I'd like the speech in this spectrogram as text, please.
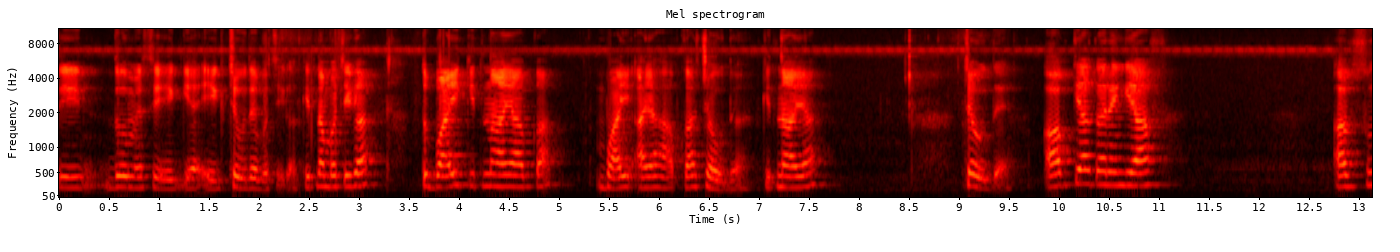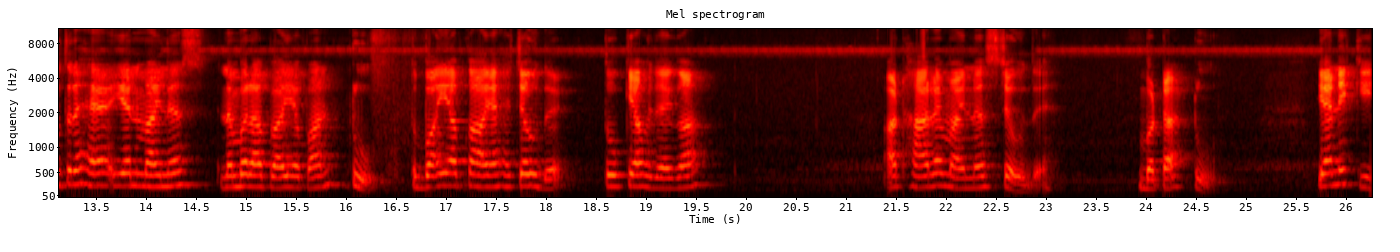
तीन, दो में से एक गया एक, चौदह बचेगा। कितना बचेगा? तो बाई कितना आया आपका? बाई आया आपका चौदह। कितना आया? चौदह। अब क्या करेंगे आप? अब सूत्र है n minus number of bye upon two तो बाई आपका आया है चौदह तो क्या हो जाएगा? अठारह माइनस चौदह बटा टू यानी कि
